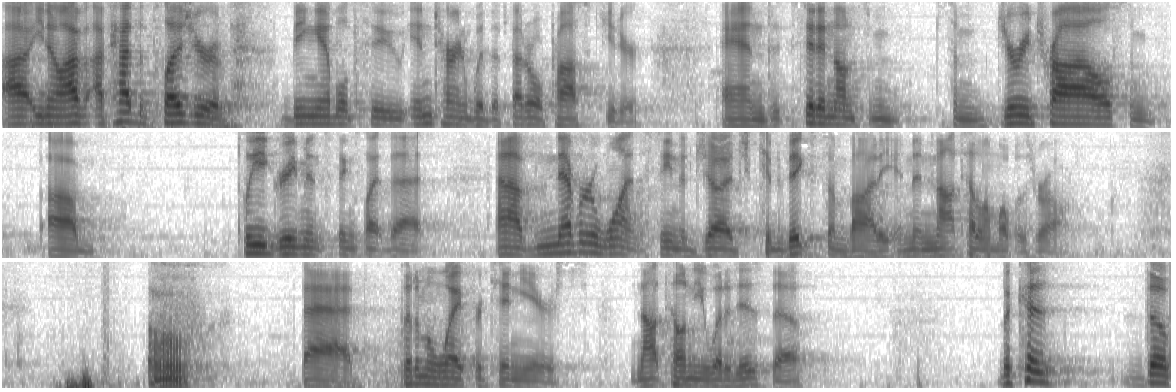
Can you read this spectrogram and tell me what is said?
Uh, you know, I've, I've had the pleasure of being able to intern with the federal prosecutor and sit in on some, some jury trials, some um, plea agreements, things like that. And I've never once seen a judge convict somebody and then not tell them what was wrong. Oh, bad. Put them away for 10 years. Not telling you what it is, though. Because the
